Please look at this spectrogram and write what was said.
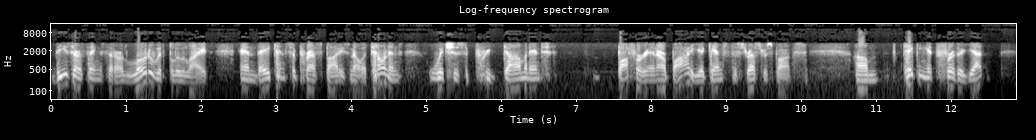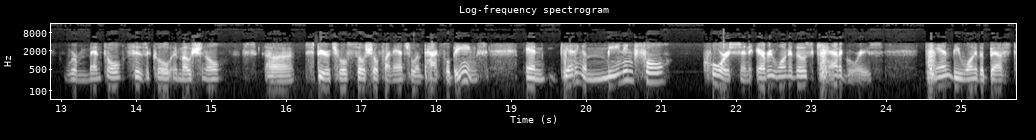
these are things that are loaded with blue light, and they can suppress body's melatonin, which is the predominant buffer in our body against the stress response. Um, taking it further yet, we're mental, physical, emotional, uh, spiritual, social, financial, impactful beings, and getting a meaningful course in every one of those categories can be one of the best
